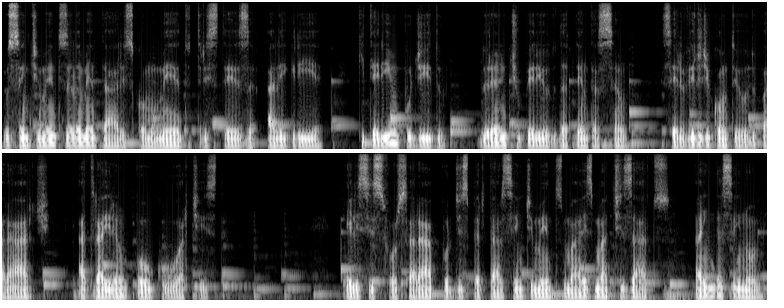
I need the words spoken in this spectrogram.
Os sentimentos elementares como medo, tristeza, alegria, que teriam podido, durante o período da tentação, servir de conteúdo para a arte, atrairão pouco o artista. Ele se esforçará por despertar sentimentos mais matizados, ainda sem nome.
